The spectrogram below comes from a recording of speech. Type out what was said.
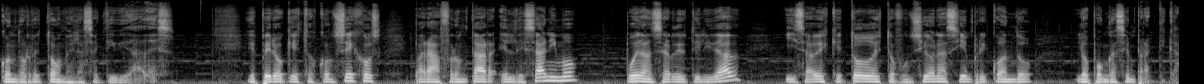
cuando retomes las actividades. Espero que estos consejos para afrontar el desánimo puedan ser de utilidad y sabes que todo esto funciona siempre y cuando lo pongas en práctica.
